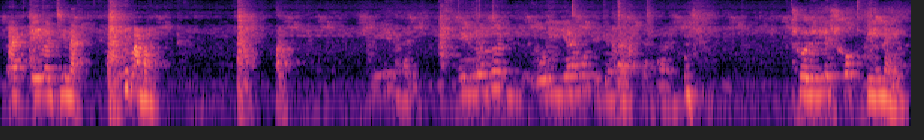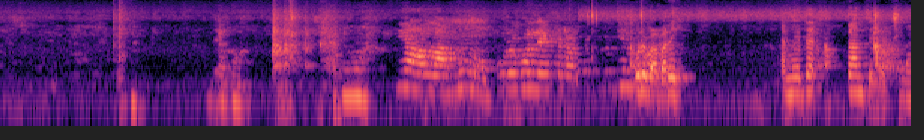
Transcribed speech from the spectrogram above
কাটতেই পারছি না। বাবা। শরীরে শক্তি নাই। দেখো। আল্লাহ পুরো বলে একটা ওরে বাবা রে আমি এটা টানতে পারছি না।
